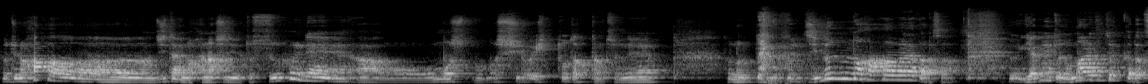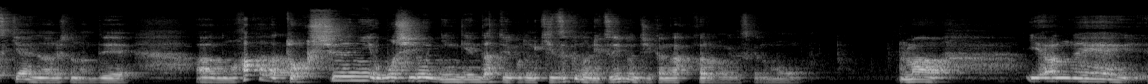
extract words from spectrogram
うちの母自体の話で言うとすごいねあの面白い人だったんですよねその 自分の母親だからさ逆に言うと生まれた時から付き合いのある人なんであの母が特殊に面白い人間だということに気づくのに随分時間がかかるわけですけどもまあいやあのね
